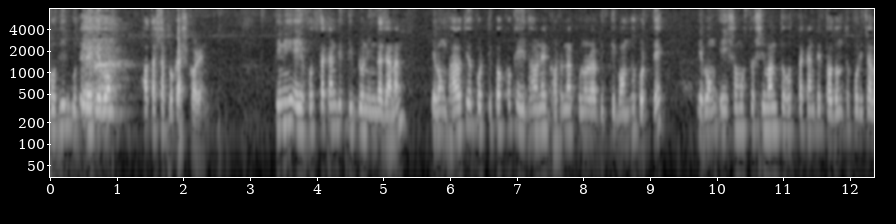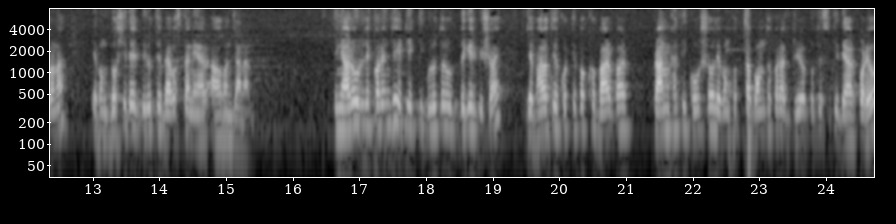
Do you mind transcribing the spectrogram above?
গভীর উদ্বেগ এবং হতাশা প্রকাশ করেন। তিনি এই হত্যাকাণ্ডের তীব্র নিন্দা জানান এবং ভারতীয় কর্তৃপক্ষকে এই ধরনের ঘটনার পুনরাবৃত্তি বন্ধ করতে এবং এই সমস্ত সীমান্ত হত্যাকাণ্ডের তদন্ত পরিচালনা এবং দোষীদের বিরুদ্ধে ব্যবস্থা নেয়ার আহ্বান জানান। তিনি আরও উল্লেখ করেন যে এটি একটি গুরুতর উদ্বেগের বিষয় যে ভারতীয় কর্তৃপক্ষ বারবার প্রাণঘাতী কৌশল এবং হত্যা বন্ধ করার দৃঢ় প্রতিশ্রুতি দেওয়ার পরেও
